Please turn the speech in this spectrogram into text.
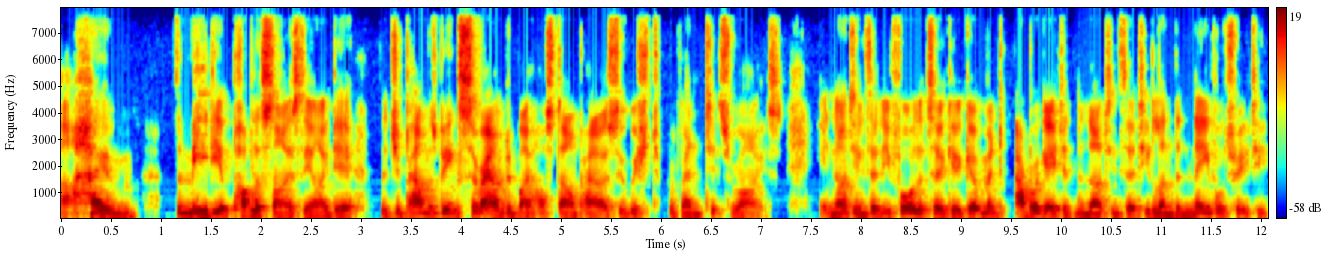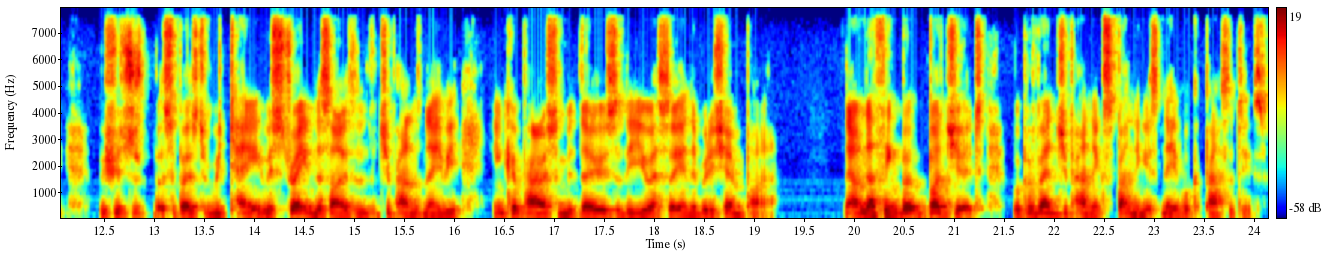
At home, the media publicized the idea that Japan was being surrounded by hostile powers who wished to prevent its rise. In 1934, the Tokyo government abrogated the 1930 London Naval Treaty, which was supposed to retain, restrain the size of Japan's navy in comparison with those of the USA and the British Empire. Now, nothing but budget would prevent Japan expanding its naval capacities.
